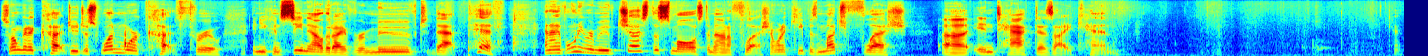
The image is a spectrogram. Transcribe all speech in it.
So I'm going to cut, do just one more cut through, and you can see now that I've removed that pith, and I've only removed just the smallest amount of flesh. I want to keep as much flesh uh, intact as I can. Okay.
